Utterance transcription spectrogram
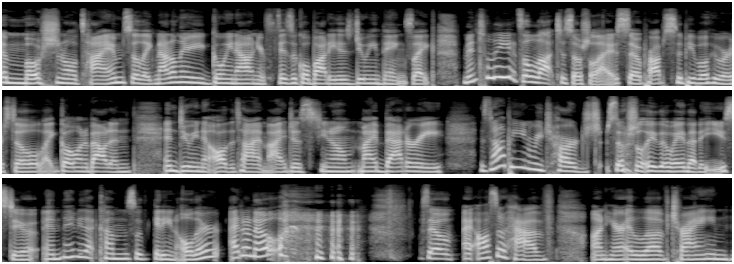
emotional time. So like not only are you going out and your physical body is doing things, like mentally it's a lot to socialize. So props to people who are still like going about and and doing it all the time. I just, you know, my battery is not being recharged socially the way that it used to. And maybe that comes with getting older. I don't know. so I also have on here I love trying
